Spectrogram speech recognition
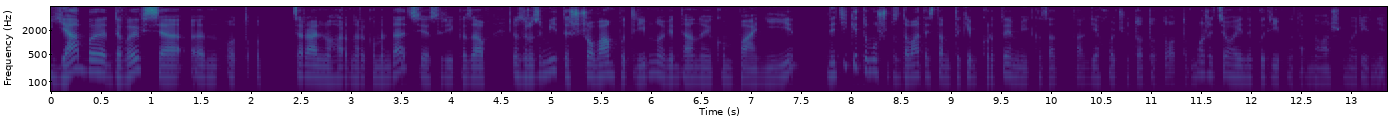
Я би дивився, е, от, от це реально гарна рекомендація. Сергій казав, зрозуміти, що вам потрібно від даної компанії. Не тільки тому, щоб здаватись там таким крутим і казати, так, я хочу то-то, то-то. Може, цього і не потрібно там на вашому рівні.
